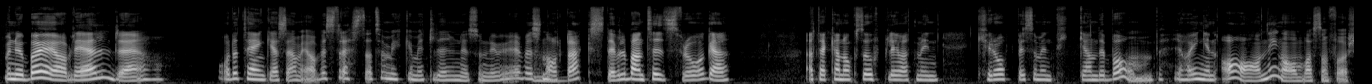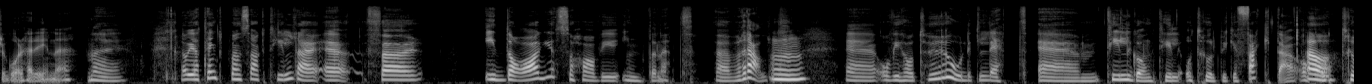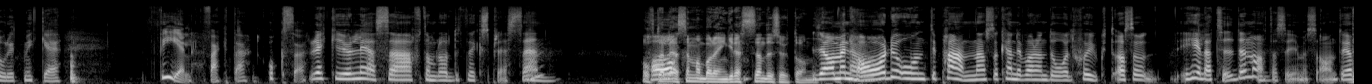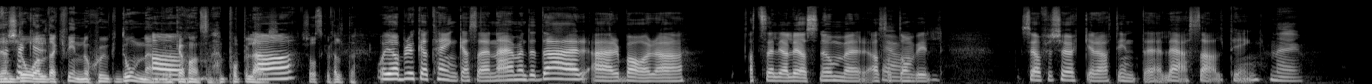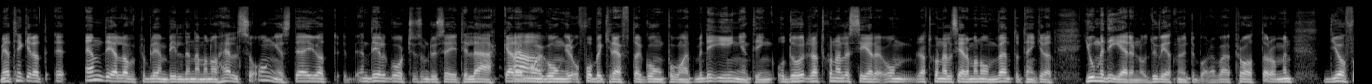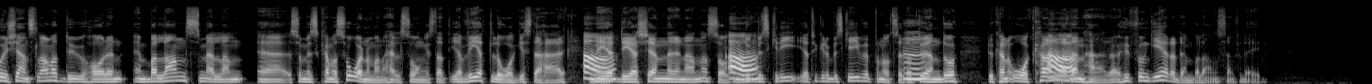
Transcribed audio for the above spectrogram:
Men nu börjar jag bli äldre och då tänker jag så här, men jag har väl stressat för mycket i mitt liv nu så nu är det väl snart dags. Det är väl bara en tidsfråga. Att jag kan också uppleva att min kropp är som en tickande bomb. Jag har ingen aning om vad som försiggår här inne. Nej. Och jag tänkte på en sak till där. eh, För idag så har vi ju internet överallt. Mm. Eh, och vi har otroligt lätt eh, tillgång till otroligt mycket fakta och Ja. otroligt mycket fel fakta också. Räcker ju att läsa Aftonbladet Expressen. Mm. Ofta Ha- läser man bara ingressen dessutom. Ja, men har du ont i pannan så kan det vara en dold sjukdom. Alltså, hela tiden matas jag ju med sånt. Och jag, Den försöker, dolda kvinnosjukdomen Ja. brukar vara en sån här populär Ja. kioskvälte. och jag brukar tänka så här, nej men det där är bara att sälja lösnummer. Alltså Ja. att de vill... Så jag försöker att inte läsa allting. Nej. Men jag tänker att eh, en del av problembilden när man har hälsoångest det är ju att en del går till, som du säger, till läkare Ja. många gånger och får bekräftat gång på gång att men det är ingenting. Och då rationaliserar, om, rationaliserar man omvänt och tänker att jo men det är det nog, du vet nog inte bara vad jag pratar om. Men jag får ju känslan av att du har en, en balans mellan, eh, som kan vara svår när man har hälsoångest, att jag vet logiskt det här, Ja. men jag, det jag känner är en annan sak. Ja. Du beskri, jag tycker du beskriver på något sätt att Mm. du ändå du kan åkalla den här. Hur fungerar den balansen för dig?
